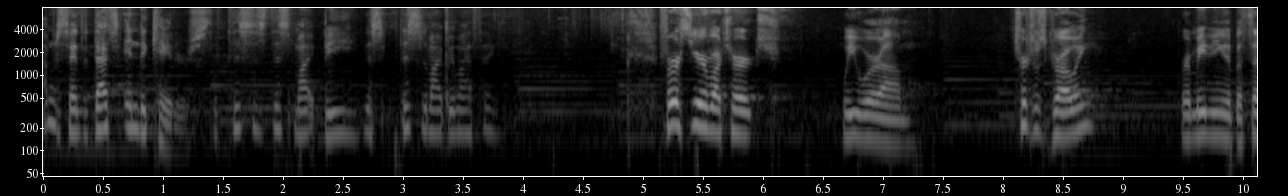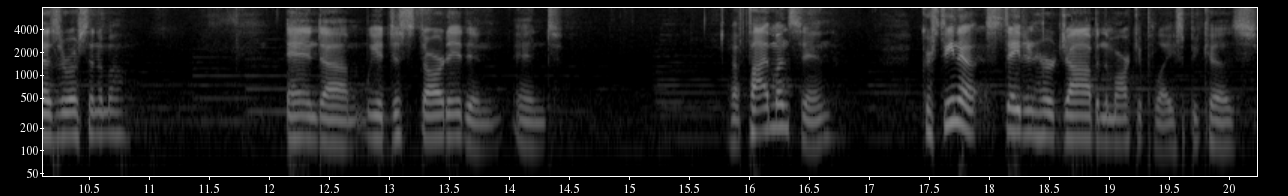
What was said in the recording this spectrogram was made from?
I'm just saying that that's indicators that this is this might be this this might be my thing. First year of our church, we were um, church was growing. We are meeting in Bethesda Row Cinema, and um, we had just started, and and about five months in, Christine stayed in her job in the marketplace because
